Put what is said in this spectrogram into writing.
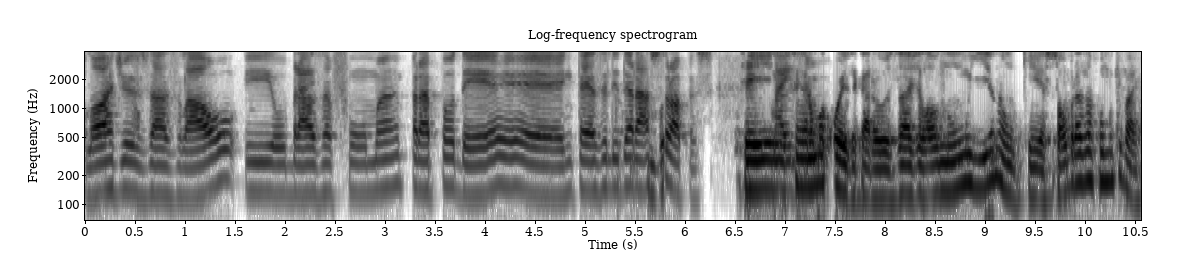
Lorde Zaslau e o Brasa Fuma para poder, é, em tese, liderar as tropas. Você Mas ensina eu- uma coisa, cara, o Zaglau não ia, não, que é só o Brasa Fumo que vai.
